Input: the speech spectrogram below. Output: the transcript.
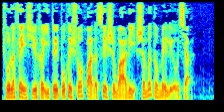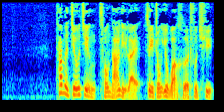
除了废墟和一堆不会说话的碎石瓦砾，什么都没留下。他们究竟从哪里来？最终又往何处去？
